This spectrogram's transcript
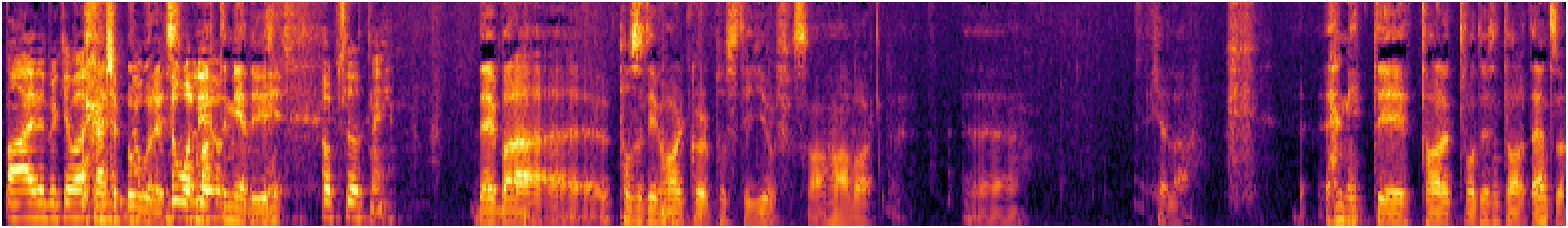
Nej, det brukar vara Och kanske Boris och dålig Matte med ju- uppslutning. Det är bara eh, positiv hardcore, positiv youth som har varit eh, hela 90-talet, 2000-talet. Är det inte så?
